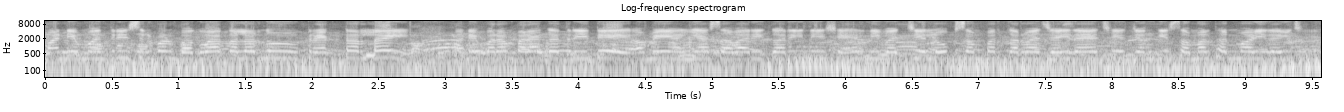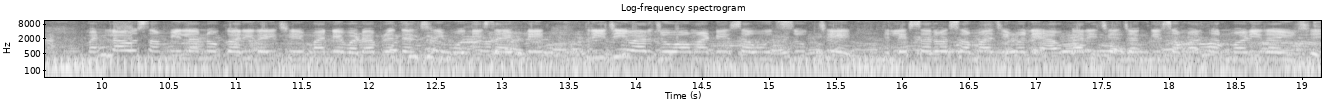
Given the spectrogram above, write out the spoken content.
માન્ય મંત્રી શ્રી પણ ભગવા કલરનું ટ્રેક્ટર લઈ અને પરંપરાગત રીતે અમે અહીંયા સવારી કરીને શહેરની વચ્ચે લોકસંપર્ક કરવા જઈ રહ્યા છીએ જંગી સમર્થન મળી રહ્યું છે. મહિલાઓ સંમેલનો કરી રહી છે. માન્ય વડાપ્રધાન શ્રી મોદી સાહેબને ત્રીજી વાર જોવા માટે સૌ ઉત્સુક છે. એટલે સર્વ સમાજીઓને આવકારી છે. જંગી સમર્થન મળી રહ્યું છે.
